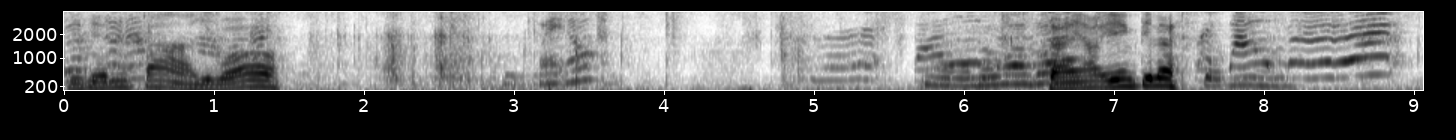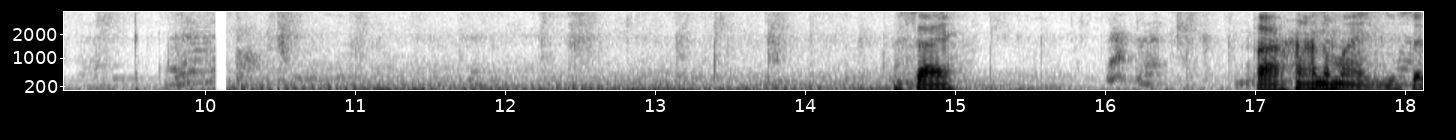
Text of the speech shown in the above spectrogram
สิเห็นป้าอยู่บ่ไปเอ้าใส่เอาเองติเลยใส่ป้าหาหน่อไม้อยู่ใส่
